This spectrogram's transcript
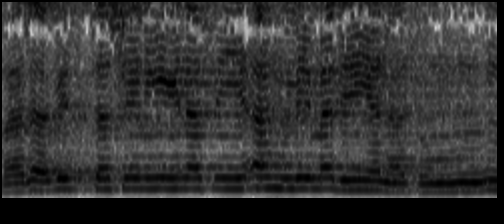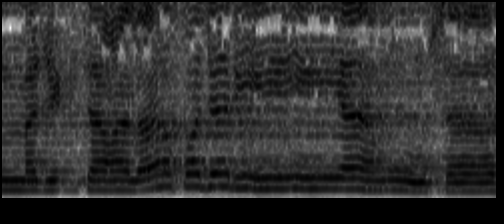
فلبثت سنين في أهل مدين ثم جئت على قدري يا موسى.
